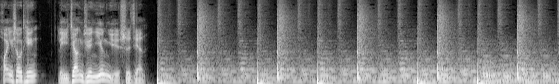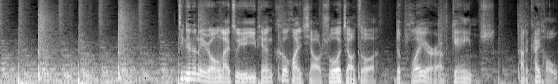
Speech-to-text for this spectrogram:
欢迎收听李将军英语时间。今天的内容来自于一篇科幻小说，叫做《The Player of Games》。它的开头，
